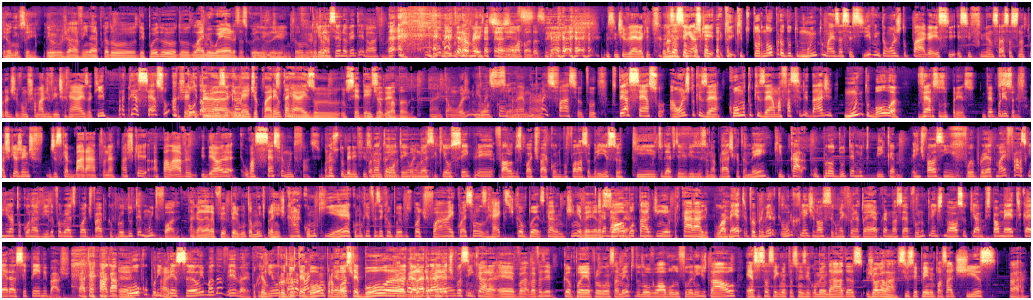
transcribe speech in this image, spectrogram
Eu não sei. Eu já vi na época do. Depois do, do Limeware, essas coisas Entendi. aí, então eu não Eu tô queria ligado. nascer em 99, mano. Literalmente. É, Nossa foda. senhora. Me senti velho aqui. Mas assim, acho que, que, que tu tornou o produto muito mais acessível, então hoje tu paga esse, esse FII mensal, essa assinatura de, vamos chamar de 20 reais aqui, pra ter acesso a que toda tá a música. em média 40 disponível. reais um, um CD Um de CD. alguma banda. Ah, então hoje ninguém mais Nossa compra, Senhora. né? É muito É. mais fácil tu, tu ter acesso aonde tu quiser, como tu quiser, é uma facilidade muito boa versus o preço. Então é por isso, acho que a gente diz que é barato, né? Acho que a palavra ideal é o acesso é muito fácil. O custo-benefício é muito bom. eu tenho Oi. um lance que eu sempre falo do Spotify quando vou falar sobre isso, que tu deve ter vivido isso na prática também, que, cara, o produto é muito pica. A gente fala assim, foi o projeto mais fácil que a gente já tocou na vida, foi o projeto Spotify, porque o produto é muito foda. A galera pergunta muito pra gente, cara, como que é? Como que é fazer campanha pro Spotify? Quais são os hacks de campanhas? Cara, não tinha, velho. Era Tinha só nada. botar dinheiro pra caralho. O a métrica foi o primeiro, o único cliente nosso, não sei como é que foi na tua época, na nossa época, foi o único cliente nosso que a principal métrica era CPM baixo. Cara, tem que pagar É. pouco por impressão e manda ver, velho. Porque, o produto é bom, a proposta tipo, é boa, a vai galera... comprar, Era É, tipo assim, cara, é, vai, vai fazer campanha pro lançamento do novo álbum do fulaninho de tal, essas são as segmentações recomendadas, joga lá. Se o CPM passar de X, Para.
